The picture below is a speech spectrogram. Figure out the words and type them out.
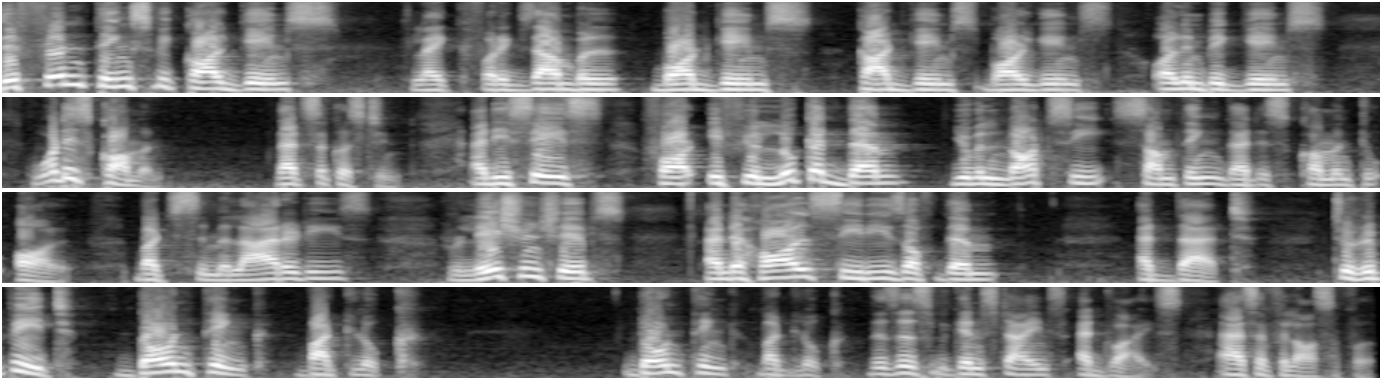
Different things we call games like for example board games card games ball games olympic games. What is common? That is the question. And he says for if you look at them you will not see something that is common to all, but similarities relationships and a whole series of them at that. To repeat do not think but look. Do not think but look. This is Wittgenstein's advice as a philosopher.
